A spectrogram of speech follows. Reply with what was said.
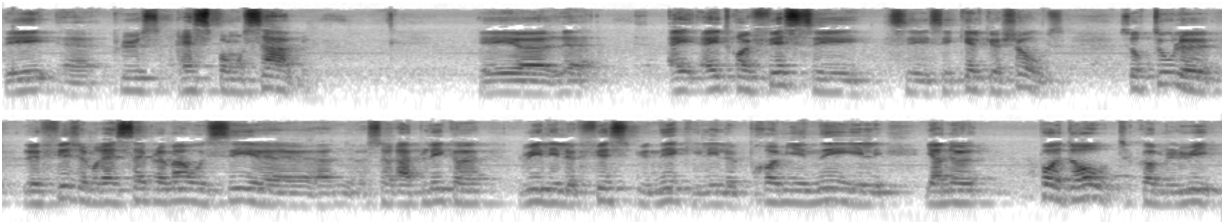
des euh, plus responsables. Et euh, être un fils, c'est quelque chose. Surtout le, le fils, j'aimerais simplement aussi euh, se rappeler que lui, il est le fils unique, il est le premier-né, il n'y en a pas d'autre comme lui.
